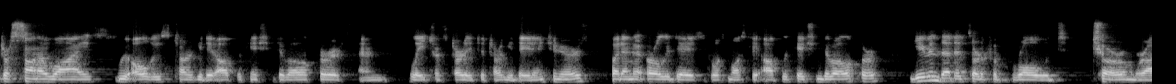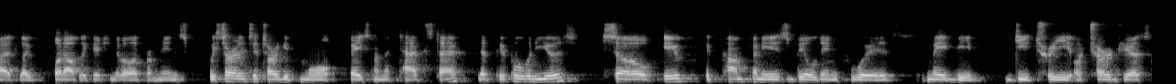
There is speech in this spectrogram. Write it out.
Persona wise, we always targeted application developers and later started to target data engineers. But in the early days, it was mostly application developer. Given that it's sort of a broad term, right? Like what application developer means, we started to target more based on the tech stack that people would use. So if the company is building with maybe D3 or Chart.js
